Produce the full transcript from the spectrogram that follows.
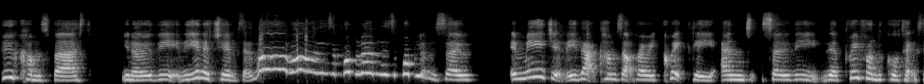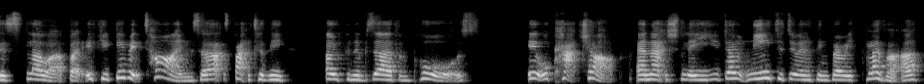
Who comes first? You know, the, the inner chimp says, oh, oh, there's a problem, there's a problem. So immediately that comes up very quickly. And so the the prefrontal cortex is slower but if you give it time so that's back to the open observe and pause it will catch up. And actually you don't need to do anything very clever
